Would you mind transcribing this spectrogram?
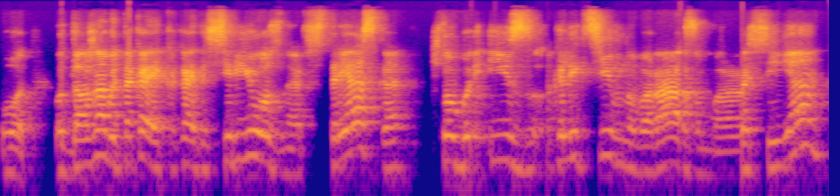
вот, вот должна быть такая какая-то серьезная встряска, чтобы из коллективного разума россиян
